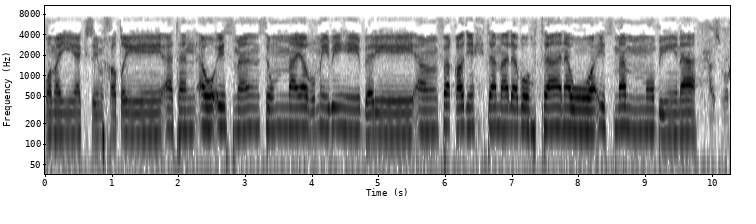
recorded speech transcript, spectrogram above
ومن يكسب خطيئة أو إثما ثم يرم به بريئا فقد احتمل بهتانا وإثما مبينا. حسبك.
